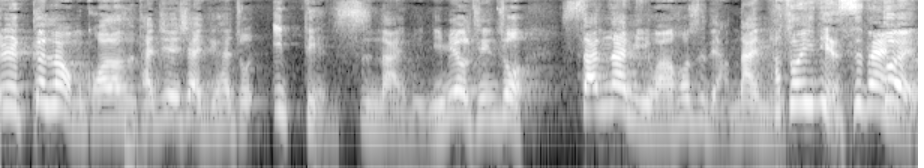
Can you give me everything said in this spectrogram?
而且更让我们夸张的是，台积电现在已经开始做一点四纳米，你没有听错，三纳米完后是两纳米。他说一点四纳米，对，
